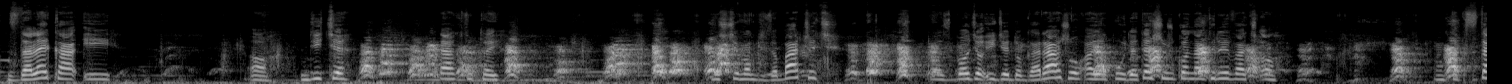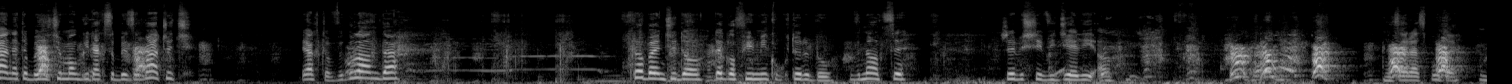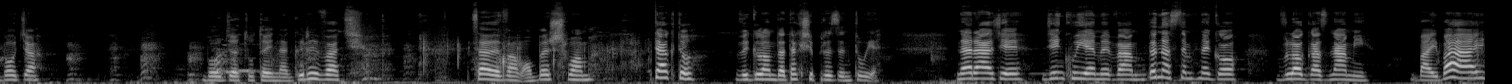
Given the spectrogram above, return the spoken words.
Z daleka i o, widzicie? Tak tutaj byście mogli zobaczyć. Teraz Bodzio idzie do garażu, a ja pójdę też już go nagrywać. O. Jak tak stanę, to będziecie mogli tak sobie zobaczyć, jak to wygląda. To będzie do tego filmiku, który był w nocy, żebyście widzieli. O. Zaraz pójdę Bodzia, Bodzia tutaj nagrywać. Całe Wam obeszłam. Tak to wygląda, tak się prezentuje. Na razie, dziękujemy Wam. Do następnego vloga z nami. Bye bye.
